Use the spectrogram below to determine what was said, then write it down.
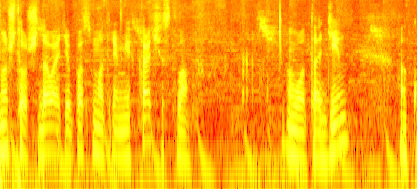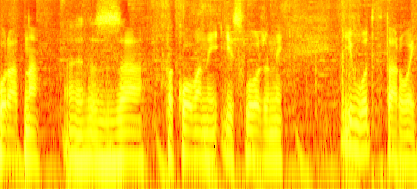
Ну что ж, давайте посмотрим их качество. Вот один, аккуратно э, запакованный и сложенный. И вот второй,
